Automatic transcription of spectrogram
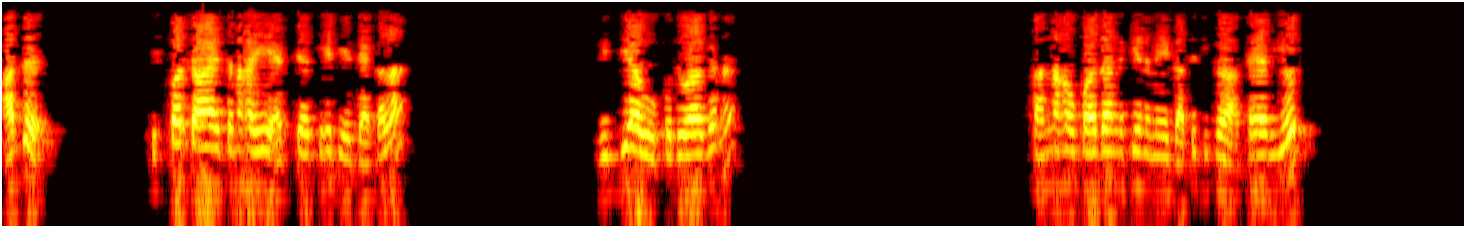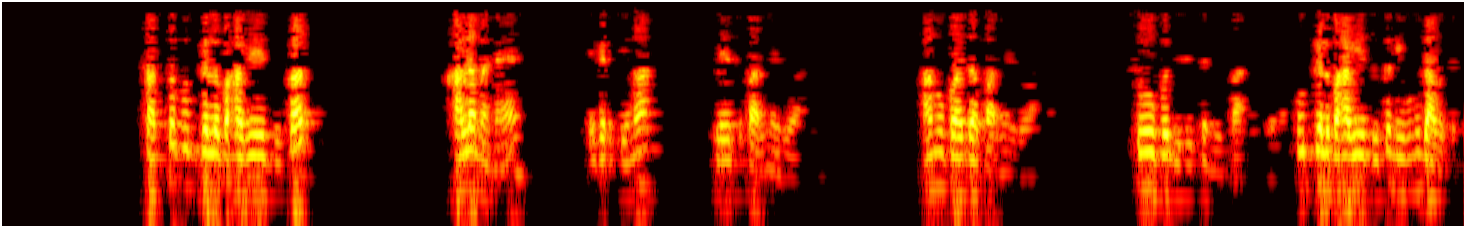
අද ස්පර්ශ ආයතන හයේ ඇත්ත ඇති හැටි දැකලා විද්‍යාව උපදවාගෙන සංහව උපාදාන කියන මේ ගති ටික අතහැරියොත් සත්පුද්ගල භාවයේ දුකත් කලම නැහැ. ඒකට කියනවා ක්ලේශ පරිණිරවාණ. අනුපද පරිණිරවාණ. සෝපදිසිත නිපාත. පුද්ගල භාවයේ දුක නිවුණු දවසට.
